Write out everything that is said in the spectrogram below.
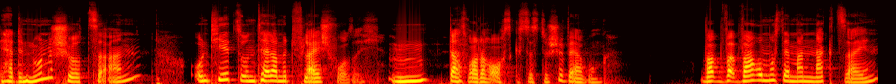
Der hatte nur eine Schürze an und hielt so einen Teller mit Fleisch vor sich. Mhm. Das war doch auch sexistische Werbung. Wa warum muss der Mann nackt sein?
